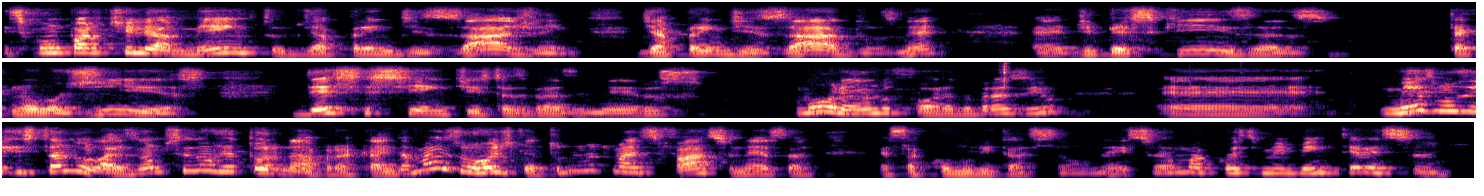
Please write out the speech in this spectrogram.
esse compartilhamento de aprendizagem, de aprendizados, né, é, de pesquisas, tecnologias desses cientistas brasileiros morando fora do Brasil, é, mesmo estando lá, eles não precisam retornar para cá, ainda mais hoje, que é tudo muito mais fácil, né, essa, essa comunicação, né, isso é uma coisa também bem interessante.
